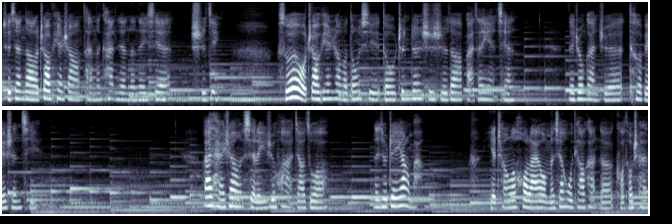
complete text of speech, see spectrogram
却见到了照片上才能看见的那些实景。所有照片上的东西都真真实实的摆在眼前，那种感觉特别神奇。吧台上写了一句话，叫做“那就这样吧”，也成了后来我们相互调侃的口头禅。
